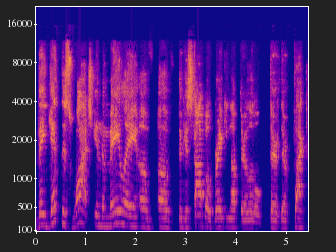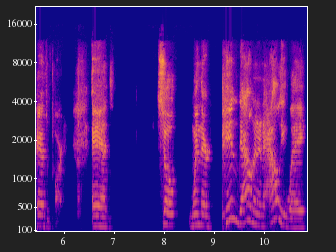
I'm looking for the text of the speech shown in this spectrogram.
they get this watch in the melee of of the Gestapo breaking up their little their their Black Panther party. And so when they're pinned down in an alleyway,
